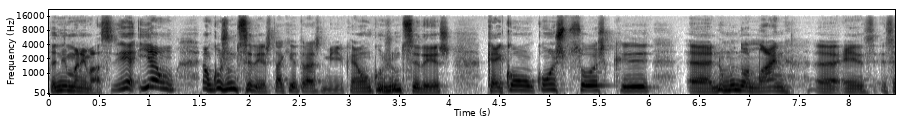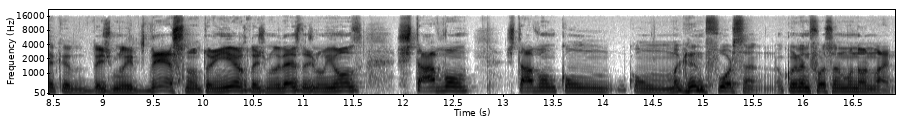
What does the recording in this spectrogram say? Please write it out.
The New Money Masters. E, é, e é um, é um conjunto de CDs, está aqui atrás de mim, ok? É um conjunto de CDs, ok? Com, com as pessoas que ah, no mundo online, ah, em, cerca de 2010, se não estou em erro, 2010, 2011, estavam, estavam com, com uma grande força, com grande força no mundo online.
